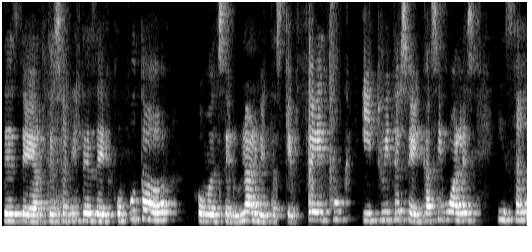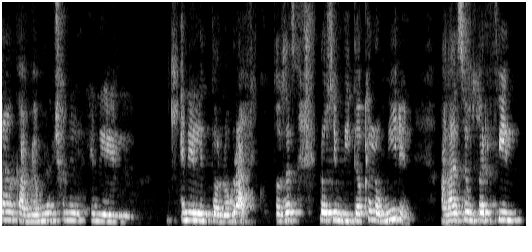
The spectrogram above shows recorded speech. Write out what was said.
desde artesanía, desde el computador como el celular, mientras que Facebook y Twitter se ven casi iguales, Instagram cambia mucho en el, en el, en el entorno gráfico. Entonces, los invito a que lo miren, háganse un perfil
